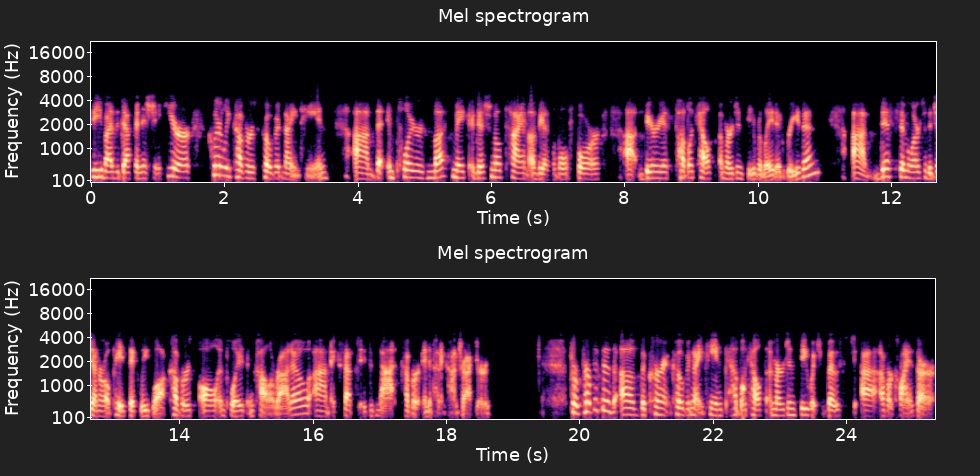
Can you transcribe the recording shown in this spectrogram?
see by the definition here, clearly covers COVID-19, um, that employers must make additional time available for uh, various public health emergency related reasons. Um, this, similar to the general paid sick leave law, covers all employees in Colorado, um, except it does not cover independent contractors. For purposes of the current COVID-19 public health emergency, which most uh, of our clients are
